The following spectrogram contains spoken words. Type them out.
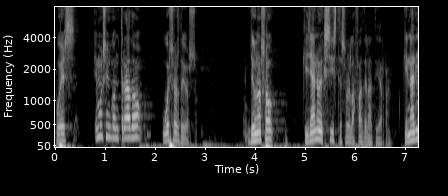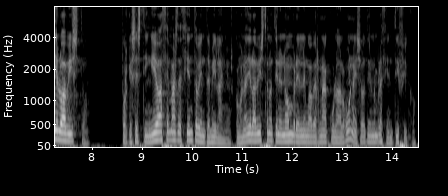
Pues hemos encontrado huesos de oso, de un oso que ya no existe sobre la faz de la Tierra, que nadie lo ha visto, porque se extinguió hace más de 120.000 años. Como nadie lo ha visto, no tiene nombre en lengua vernácula alguna y solo tiene nombre científico.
